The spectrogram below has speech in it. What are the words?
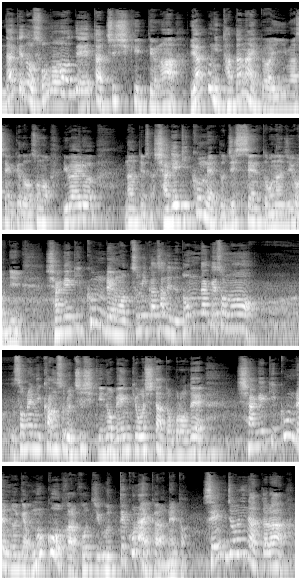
だけど、そのデータ、知識っていうのは役に立たないとは言いませんけど、その、いわゆる、なんていうんですか、射撃訓練と実践と同じように、射撃訓練を積み重ねてどんだけそのそれに関する知識の勉強をしたところで射撃訓練の時は向こうからこっち撃ってこないからねと。戦場になったら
